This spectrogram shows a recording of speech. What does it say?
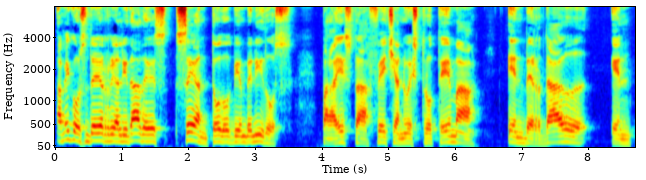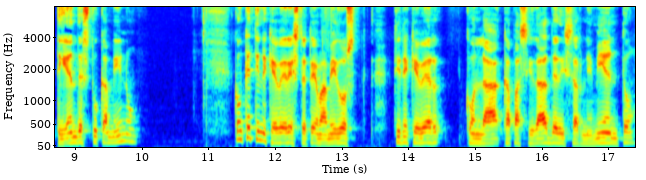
Amigos de Realidades, sean todos bienvenidos. Para esta fecha nuestro tema, ¿en verdad entiendes tu camino? ¿Con qué tiene que ver este tema, amigos? Tiene que ver con la capacidad de discernimiento,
